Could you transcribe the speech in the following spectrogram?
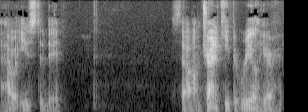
how it used to be. So I'm trying to keep it real here.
